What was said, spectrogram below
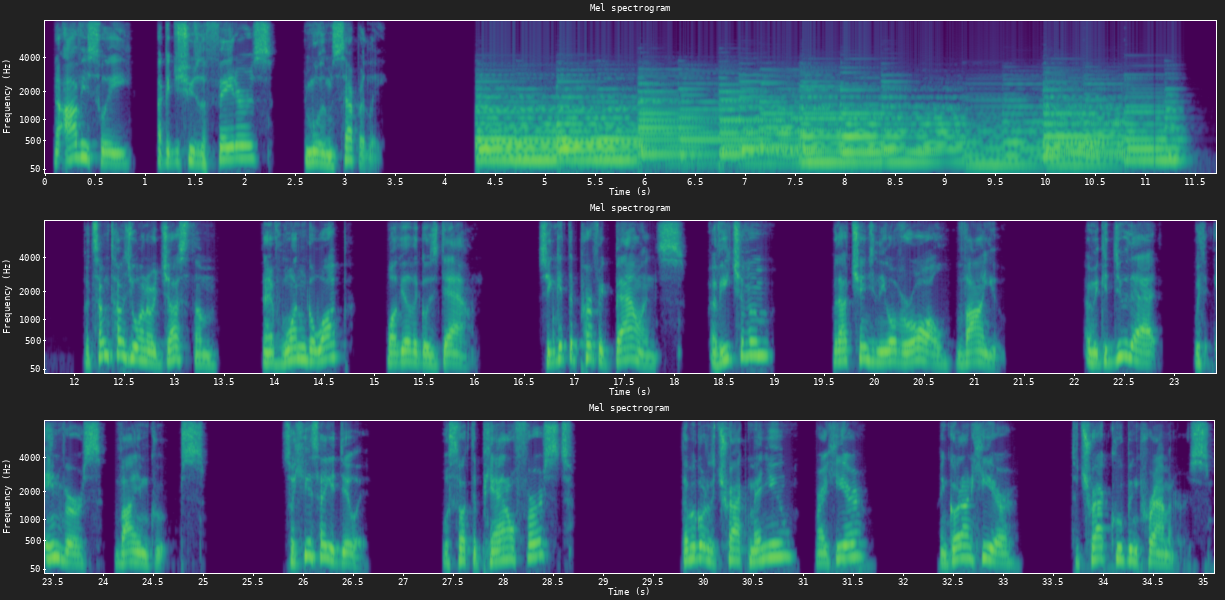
Now obviously, I could just use the faders and move them separately. But sometimes you want to adjust them and have one go up while the other goes down. So you can get the perfect balance of each of them without changing the overall volume. And we could do that with inverse volume groups. So here's how you do it. We'll select the piano first. Then we'll go to the track menu right here and go down here to track grouping parameters.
